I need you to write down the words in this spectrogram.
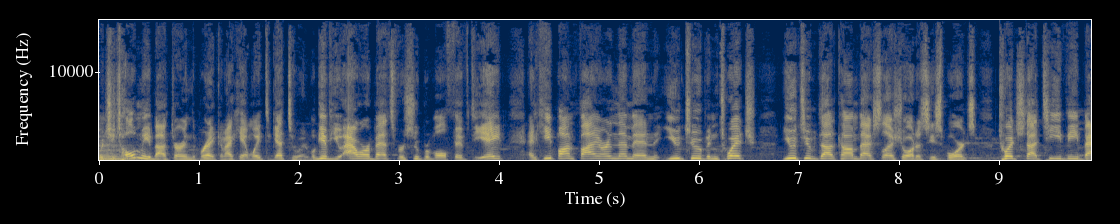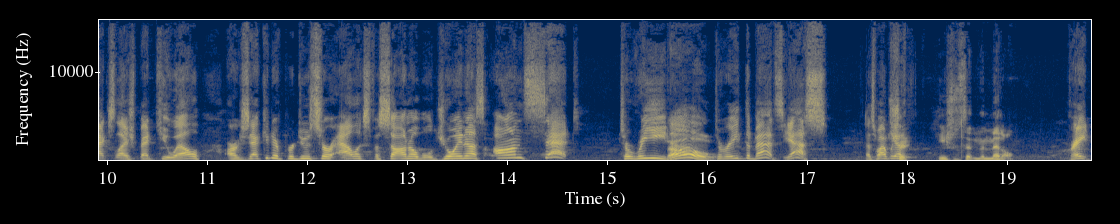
which he Mm. told me about during the break, and I can't wait to get to it. We'll give you our bets for Super Bowl 58 and keep on firing them in YouTube and Twitch, youtube.com backslash Audacy Sports, twitch.tv backslash BetQL. Our executive producer, Alex Fasano, will join us on set to read uh, Oh. to read the bets. Yes. That's why we Should- have he should sit in the middle. great.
